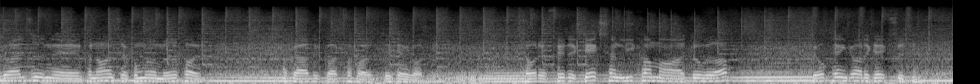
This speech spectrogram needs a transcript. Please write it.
Det var altid en øh, fornøjelse at komme ud og møde folk. og gøre lidt godt for folk. Det kan jeg godt lide. Så var det fedt, at Gex han lige kom og dukkede op. Det var pænt gjort af Gex, synes jeg.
